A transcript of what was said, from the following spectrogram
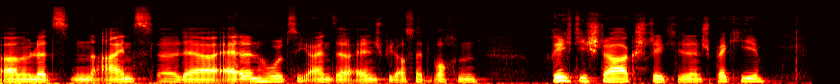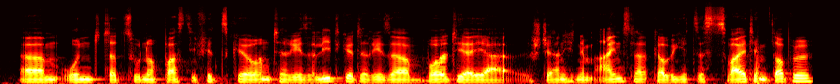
ähm, im letzten Einzel. Der Allen holt sich eins. Der Allen spielt auch seit Wochen richtig stark, schlägt hier den Specki. Ähm, und dazu noch Basti Fitzke und Theresa Liedke. Theresa wollte ja, ja Sternchen im Einzel, hat glaube ich jetzt das zweite im Doppel.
